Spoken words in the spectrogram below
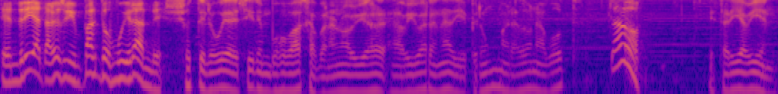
Tendría tal vez un impacto muy grande. Yo te lo voy a decir en voz baja para no avivar, avivar a nadie, pero un Maradona bot No, estaría bien.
